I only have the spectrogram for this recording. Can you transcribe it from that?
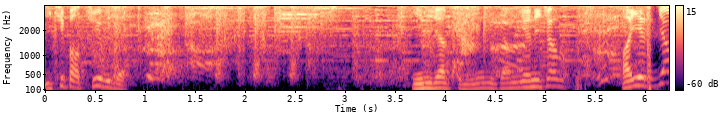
İçip atıyor bir de. Yeneceğim seni yeneceğim yeneceğim. Hayır ya.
